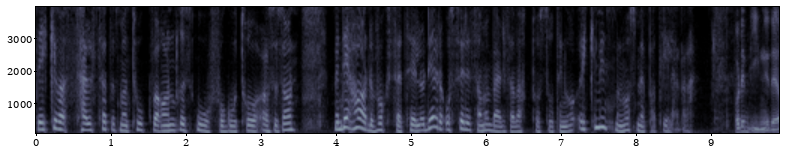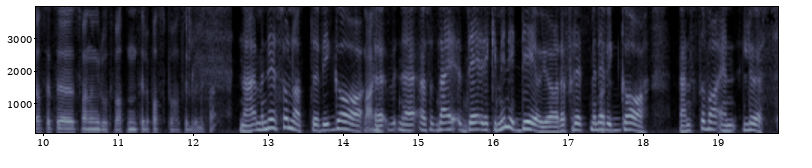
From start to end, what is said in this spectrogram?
det ikke var selvsagt at man tok hverandres ord for god tro. altså sånn. Men det har det vokst seg til, og det er det også i det samarbeidet som har vært på Stortinget, og ikke minst mellom oss som er partiledere. Var det din idé å sette Sveinung Rotevatn til å passe på Sylvi Listhaug? Nei, men det er sånn at vi ga Nei, uh, nei, altså, nei det er ikke min idé å gjøre det, for det, men det vi ga Venstre, var en løs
